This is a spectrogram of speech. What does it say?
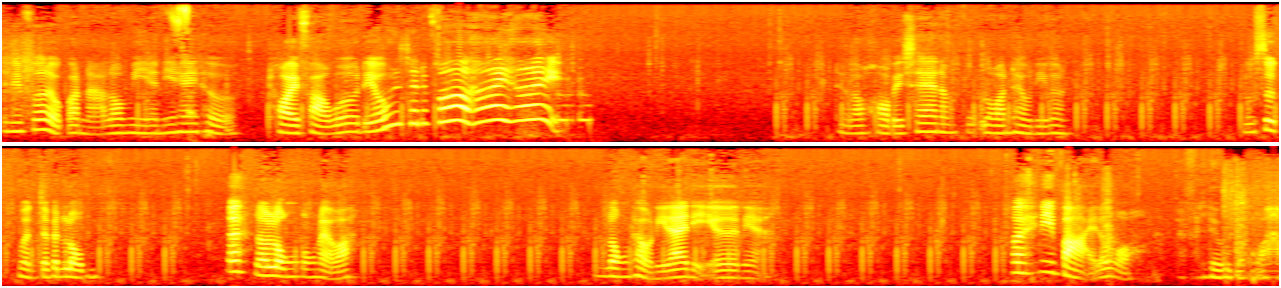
เจนนิเฟอร์เดี๋ยวก่อนนะ เรามีอันนี้ให้เธอทอยฟลาวเวอร์เดี๋ยวเจนนิเฟอร์ให้ให้เดี๋ยวเราขอไปแช่น้ำพุร้อนแถวนี้ก่อน รู้สึกเหมือนจะเป็นลม เอ๊ะเราลงตรงไหนวะ ลงแถวนี้ได้ดิเออเนี่ย เฮ้ย นี่บ่ายแล้วเหรอ เร็วจังวะ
